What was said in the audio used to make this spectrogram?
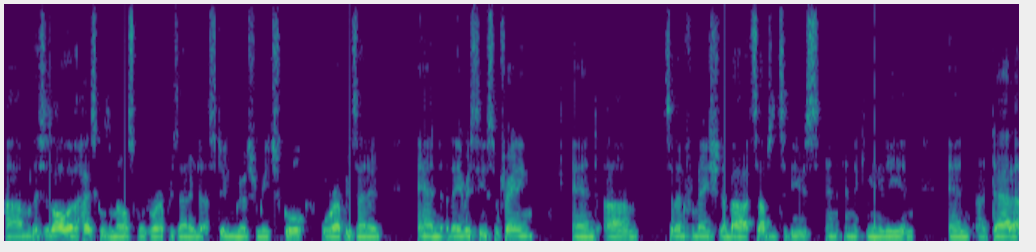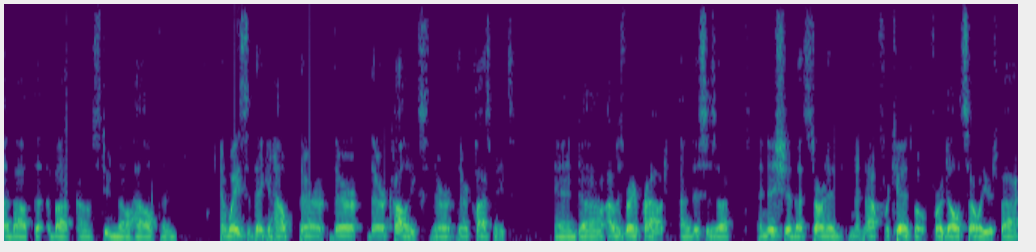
um, this is all the high schools and middle schools were represented. Uh, student groups from each school were represented, and they received some training and um, some information about substance abuse in, in the community and and uh, data about the about uh, student mental health and and ways that they can help their their their colleagues, their their classmates. And uh, I was very proud. Uh, this is a initiative that started not for kids but for adults several years back,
